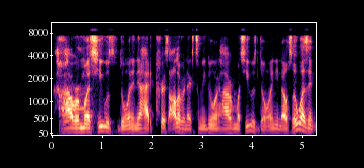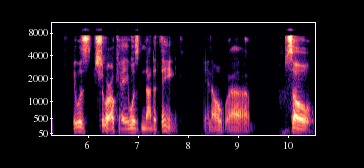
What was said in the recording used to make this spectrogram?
however much he was doing, and then I had Chris Oliver next to me doing however much he was doing. You know, so it wasn't. It was sure okay. It was not a thing you know. Uh, so,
